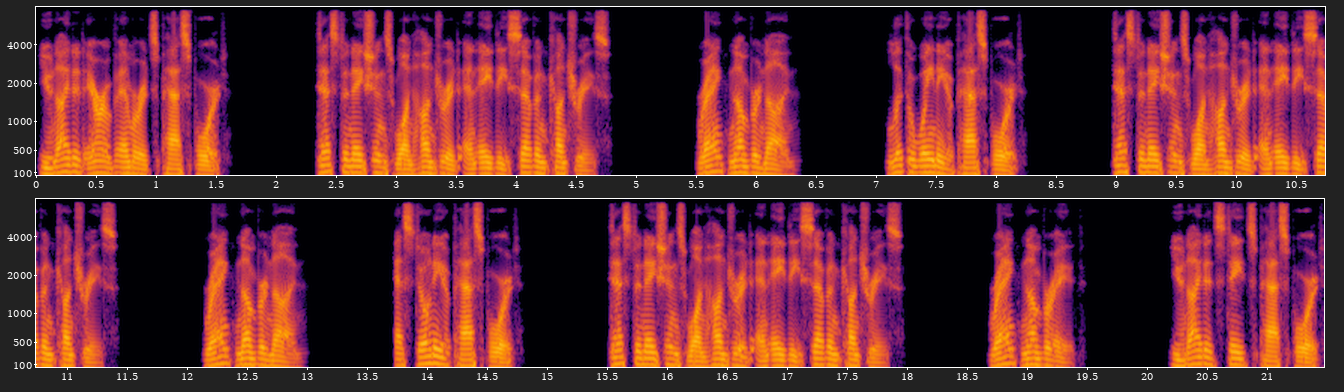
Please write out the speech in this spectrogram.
United Arab Emirates Passport. Destinations 187 countries. Rank number 9. Lithuania passport. Destinations 187 countries. Rank number 9. Estonia passport. Destinations 187 countries. Rank number 8. United States passport.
